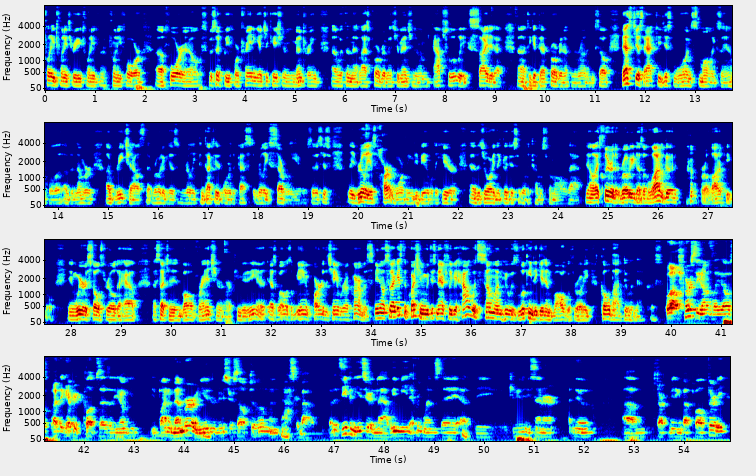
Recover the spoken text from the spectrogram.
2023 2024 uh, for you know specifically for training, education, and mentoring uh, within that last program that you mentioned. I'm absolutely excited uh, to get that program up and running. So that's just actually just one small example of, the number of reach outs that Rotary has really conducted over the past really several years. So it's just it really is heartwarming to be able to hear uh, the joy and the goodness that really comes from all that. You know, it's clear that Rotary does a lot of good for a lot of people, and we are so thrilled to have such an involved branch in our community, as well as being a part of the Chamber of Commerce. You know, so I guess the question would just naturally be, how would someone who is looking to get involved with Rotary go about doing that, Chris? Well, first, you know, it's like I think every club says that you know you, you find a member and you introduce yourself to them and ask about it. But it's even easier than that. We meet every Wednesday at the community center at noon. Um, start the meeting about twelve thirty.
